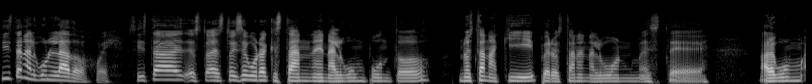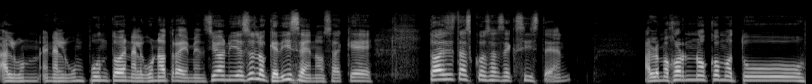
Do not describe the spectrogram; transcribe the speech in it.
Sí está en algún lado, güey. Sí está, está- estoy segura que están en algún punto. No están aquí, pero están en algún, este, algún, algún, en algún punto, en alguna otra dimensión. Y eso es lo que dicen, o sea que todas estas cosas existen. A lo mejor no como tú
